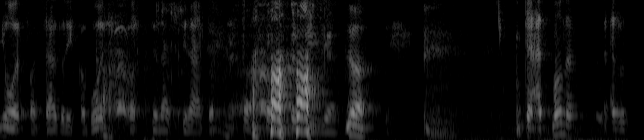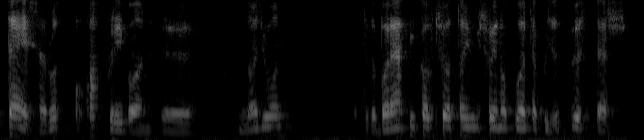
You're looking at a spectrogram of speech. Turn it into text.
80%-a volt, azt ő megcsináltatni. Tehát mondom, ez a teljesen rossz, akkoriban ö, nagyon, tehát a baráti kapcsolataim is olyanok voltak, hogy az összes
